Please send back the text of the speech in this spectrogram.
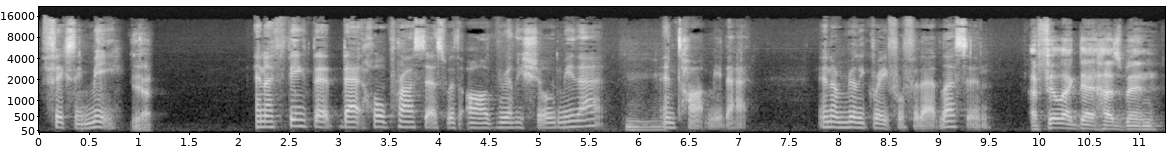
fixing me. Yeah. And I think that that whole process with Og really showed me that and taught me that. And I'm really grateful for that lesson. I feel like that husband,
